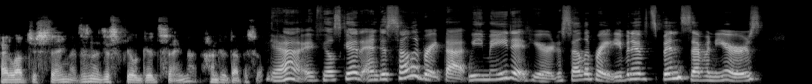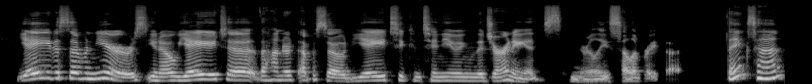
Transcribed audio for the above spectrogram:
I love just saying that. Doesn't it just feel good saying that? 100th episode. Yeah, it feels good. And to celebrate that, we made it here to celebrate, even if it's been seven years. Yay to seven years, you know, yay to the 100th episode, yay to continuing the journey. It's really celebrate that. Thanks, Hen.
